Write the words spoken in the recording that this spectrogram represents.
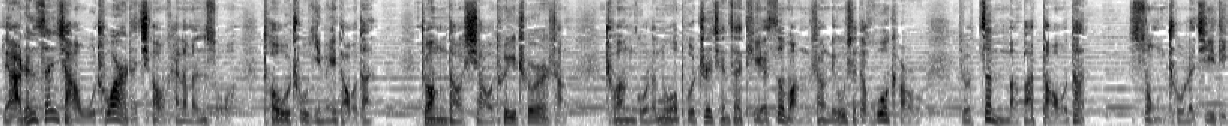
俩人三下五除二地撬开了门锁，偷出一枚导弹。装到小推车上，穿过了诺普之前在铁丝网上留下的豁口，就这么把导弹送出了基地。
